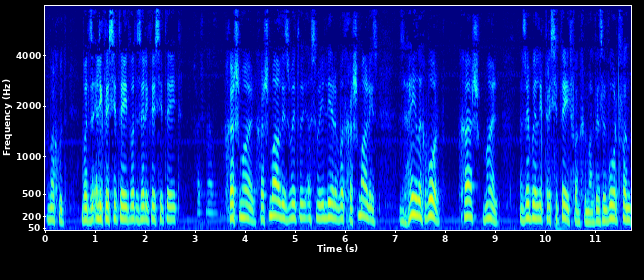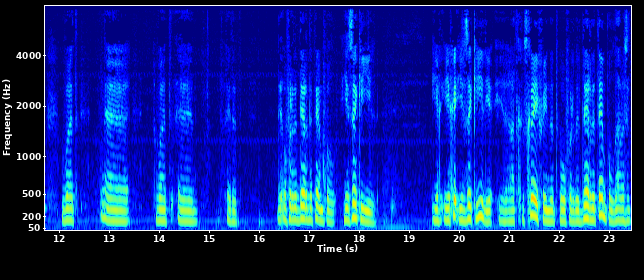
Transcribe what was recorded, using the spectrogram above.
Maar goed, wat is elektriciteit? Wat is elektriciteit? Hashmal. Hashmal is, wat, als we leren wat Hashmal is, is een heilig woord. Hashmal. Ze hebben elektriciteit van gemaakt. Dat is het woord van wat, uh, wat uh, het, de, over de derde tempel, Jezekiel. Jezekiel had geschreven in dat over de derde tempel, daar was het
